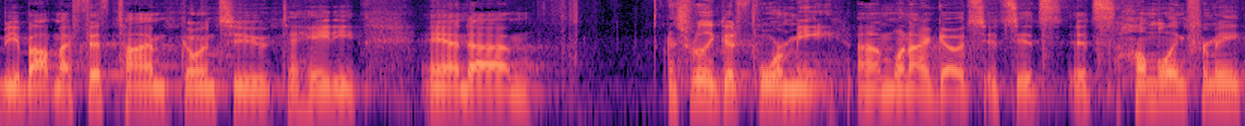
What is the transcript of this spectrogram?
be about my fifth time going to, to Haiti. And um, it's really good for me um, when I go. It's, it's, it's, it's humbling for me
